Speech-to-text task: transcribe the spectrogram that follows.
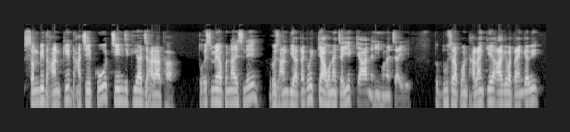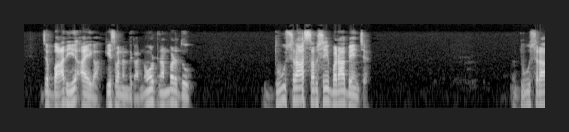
संविधान के ढांचे को चेंज किया जा रहा था तो इसमें अपना इसने रुझान दिया था कि भाई क्या होना चाहिए, क्या नहीं होना चाहिए। तो दूसरा पॉइंट हालाँकि आगे बताएँगे अभी, जब बाद ये आएगा, केशवानंद का नोट नंबर दो। दूसरा सबसे बड़ा बेंच दूसरा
